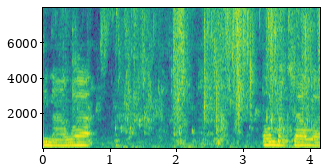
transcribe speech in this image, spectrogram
hinawa o magsawa.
